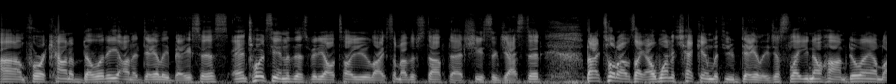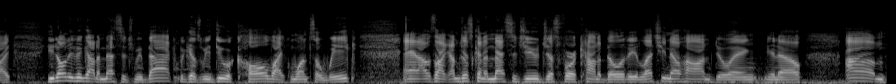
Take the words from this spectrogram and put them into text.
um, for accountability on a daily basis. And towards the end of this video, I'll tell you like some other stuff that she suggested. But I told her, I was like, I wanna check in with you daily, just let you know how I'm doing. I'm like, you don't even gotta message me back because we do a call like once a week. And I was like, I'm just gonna message you just for accountability, let you know how I'm doing, you know? Um,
